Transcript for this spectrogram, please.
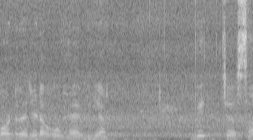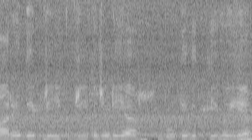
ਬਾਰਡਰ ਹੈ ਜਿਹੜਾ ਉਹ ਹੈਵੀ ਆ। ਵਿੱਚ ਸਾਰੇ ਦੀ ਬਰੀਕ ਬਰੀਕ ਜਿਹੜੀ ਆ, ਬੂਟੀ ਦਿੱਤੀ ਹੋਈ ਆ।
